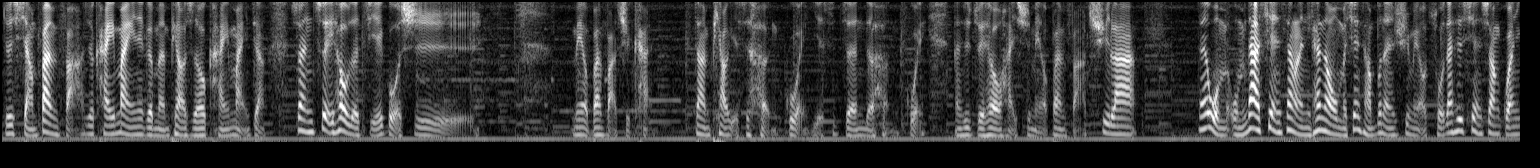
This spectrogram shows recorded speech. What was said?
就是想办法就开卖那个门票的时候开卖这样，虽然最后的结果是没有办法去看，但票也是很贵，也是真的很贵，但是最后还是没有办法去啦。但是我们我们大家线上了，你看到我们现场不能去没有错，但是线上观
